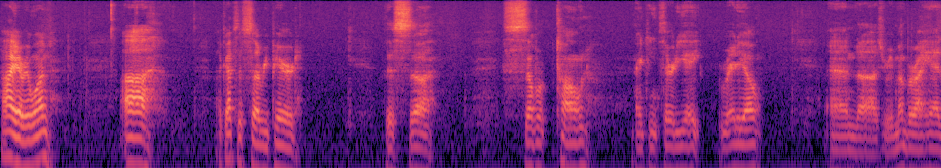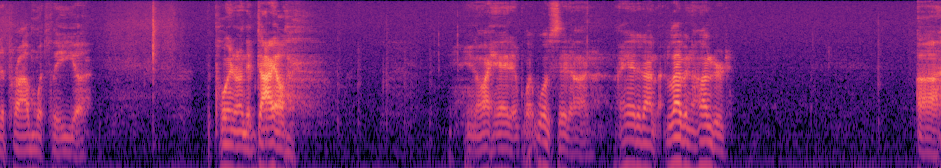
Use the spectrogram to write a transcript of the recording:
Hi everyone. Uh, I got this uh, repaired. This uh, Silvertone 1938 radio. And uh, as you remember, I had a problem with the uh, pointer on the dial. You know, I had it, what was it on? I had it on 1100. Uh,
